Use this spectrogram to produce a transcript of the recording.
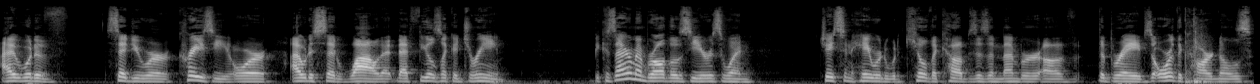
I would have said you were crazy, or I would have said, wow, that, that feels like a dream. Because I remember all those years when Jason Heyward would kill the Cubs as a member of the Braves or the Cardinals.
